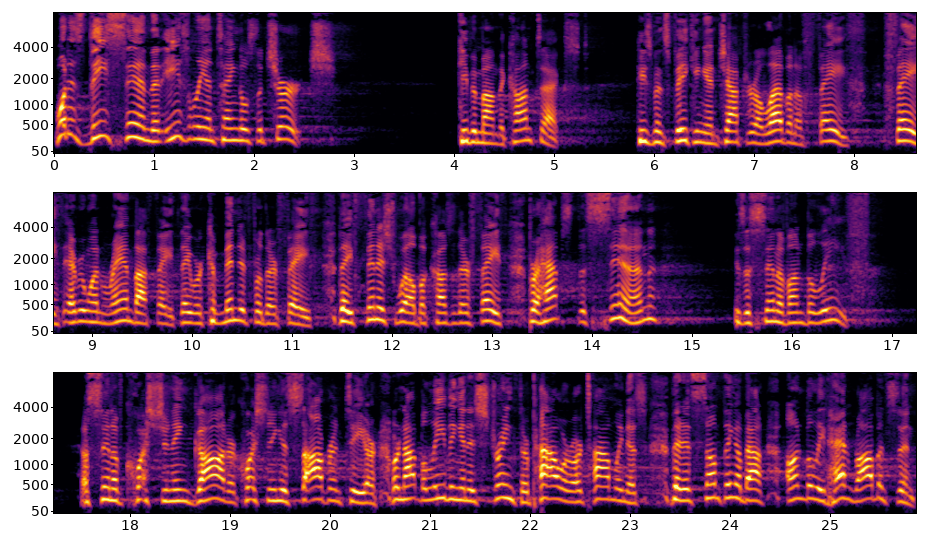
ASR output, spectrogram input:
What is the sin that easily entangles the church? Keep in mind the context. He's been speaking in chapter 11 of faith. Faith. Everyone ran by faith. They were commended for their faith. They finished well because of their faith. Perhaps the sin is a sin of unbelief. A sin of questioning God or questioning His sovereignty or, or not believing in His strength or power or timeliness. That it's something about unbelief. Haddon Robinson,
